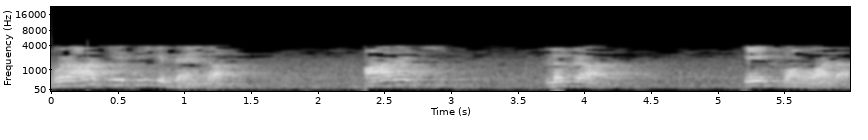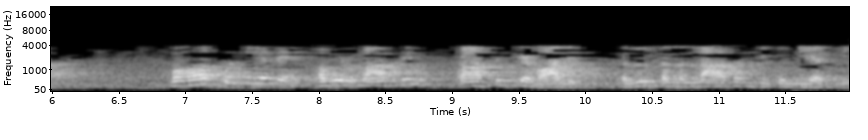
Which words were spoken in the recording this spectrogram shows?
مراد یہ تھی کہ بہنگا۔ آرج لگڑا ایک پاؤں والا۔ بہت کنیتیں۔ ابو القاسم، قاسم کے والد۔ حضور صلی اللہ علیہ وسلم کی کنیت تھی۔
